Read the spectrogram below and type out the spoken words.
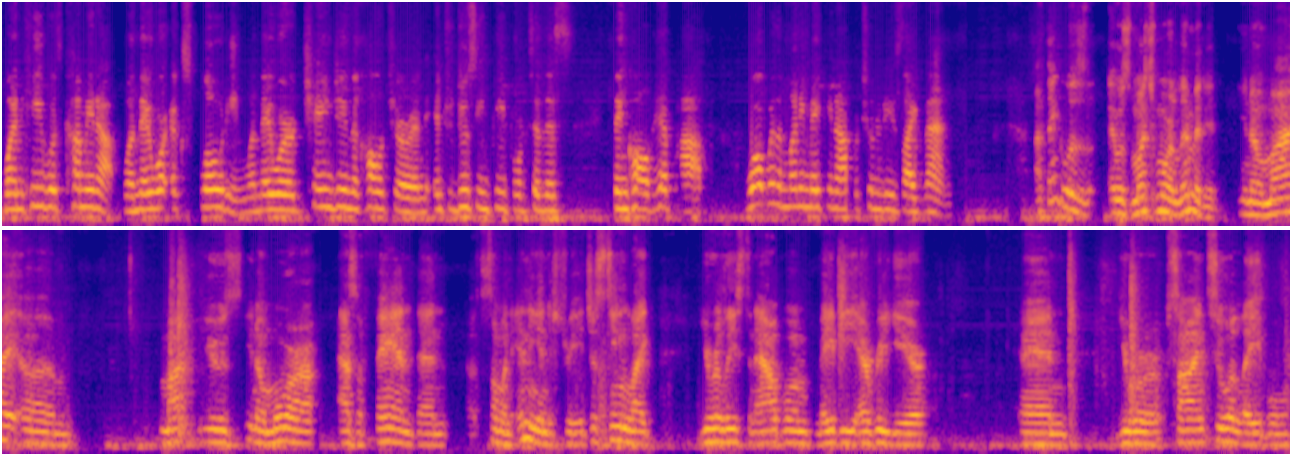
when he was coming up, when they were exploding, when they were changing the culture and introducing people to this thing called hip hop, what were the money making opportunities like then? I think it was it was much more limited you know, my um, my views, you know, more as a fan than someone in the industry. It just seemed like you released an album maybe every year, and you were signed to a label,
